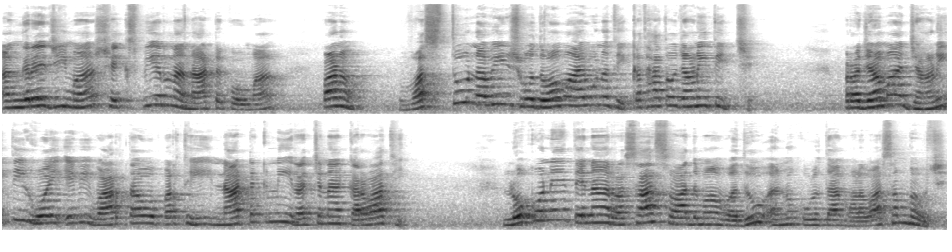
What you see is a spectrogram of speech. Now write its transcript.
અંગ્રેજીમાં શેક્સપિયરના નાટકોમાં પણ વસ્તુ નવીન શોધવામાં આવ્યું નથી. કથા તો જાણીતી જ છે. પ્રજામાં જાણીતી હોય એવી વાર્તાઓ પરથી નાટકની રચના કરવાથી લોકોને તેના રસાસ્વાદમાં વધુ અનુકૂળતા મળવા સંભવ છે.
